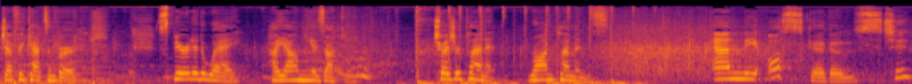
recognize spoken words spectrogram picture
Jeffrey Katzenberg. Spirited Away, Hayao Miyazaki. Treasure Planet, Ron Clements. And the Oscar goes to,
